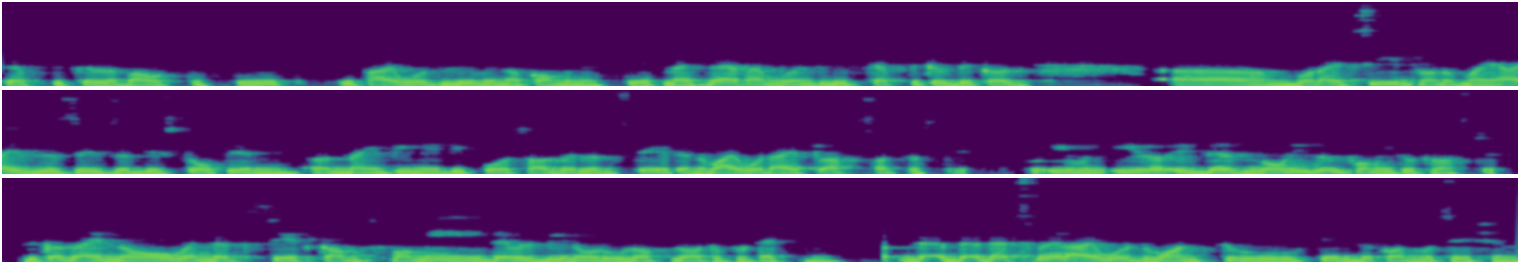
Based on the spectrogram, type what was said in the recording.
skeptical about the state. If I would live in a communist state like that, I'm going to be skeptical because um, what I see in front of my eyes is, is a dystopian uh, 1984 surveillance state, and why would I trust such a state? So even if there's no reason for me to trust it because I know when that state comes for me, there will be no rule of law to protect me. Th- th- that's where I would want to take the conversation.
